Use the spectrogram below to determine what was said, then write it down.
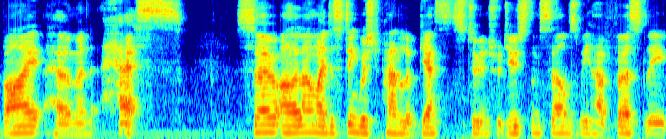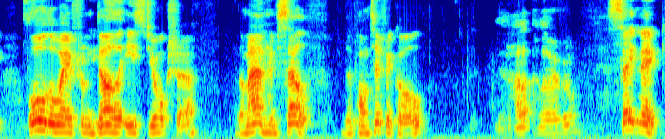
by Hermann Hesse. So I'll allow my distinguished panel of guests to introduce themselves. We have firstly, all the way from Dull, East Yorkshire, the man himself, the pontifical Hello, hello everyone. Saint Nick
